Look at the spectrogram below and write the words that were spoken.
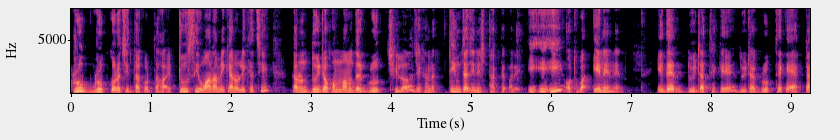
গ্রুপ গ্রুপ করে চিন্তা করতে হয়। টু সি ওয়ান আমি কেন লিখেছি? কারণ দুই রকম আমাদের গ্রুপ ছিল, যেখানে তিনটা জিনিস থাকতে পারে, ই ই ই অথবা এন এন এন এদের দুইটা থেকে, দুইটা গ্রুপ থেকে একটা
